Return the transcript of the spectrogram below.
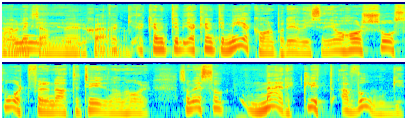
ja, liksom eh, skön. Jag, jag, kan inte, jag kan inte med karln på det viset. Jag har så svårt för den där attityden han har. Som är så märkligt avog.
